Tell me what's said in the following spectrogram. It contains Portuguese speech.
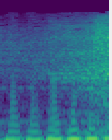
Música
